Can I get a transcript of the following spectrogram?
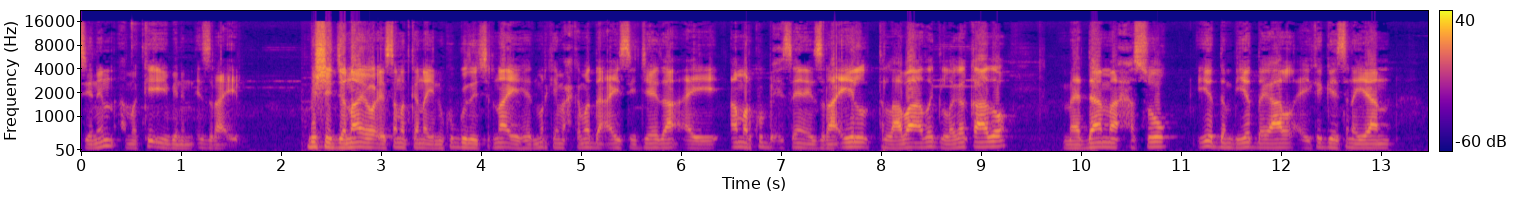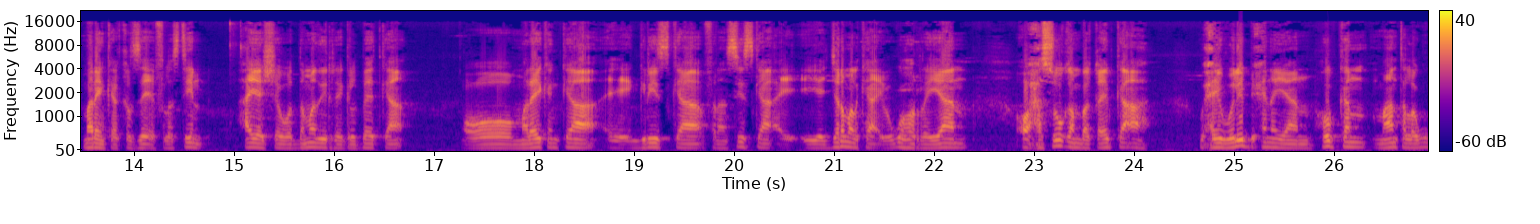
siinin ama ka iibinin israa'el bishii janaayo ee sanadkan aynu ku guda jirna ay ahayd markii maxkamadda i c j da ay amar ku bixisay in israa'iil tallaabo adag laga qaado maadaama xasuuq iyo dembiyo dagaal ay ka geysanayaan marinka khaza ee falastiin. Ha yeeshee wadamadii reer galbeedka oo maraykanka ingiriiska faransiiska iyo jarmalka ay ugu horeeyaan oo xasuuqanba qayb ka ah waxay weli bixinayaan hubkan maanta lagu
